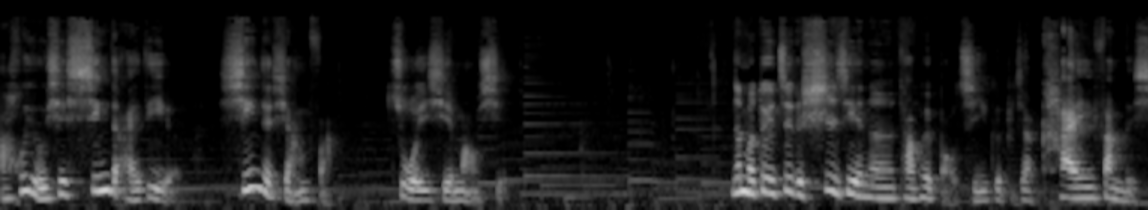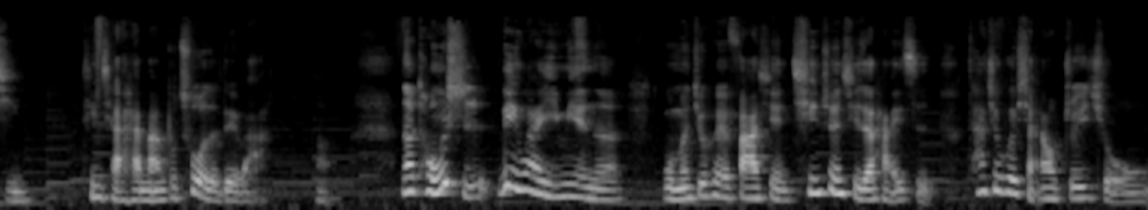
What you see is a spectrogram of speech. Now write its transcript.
啊，会有一些新的 idea、新的想法，做一些冒险。那么对这个世界呢，他会保持一个比较开放的心，听起来还蛮不错的，对吧？啊，那同时另外一面呢，我们就会发现青春期的孩子，他就会想要追求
